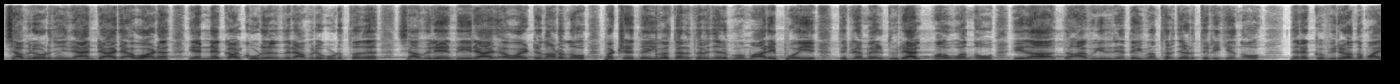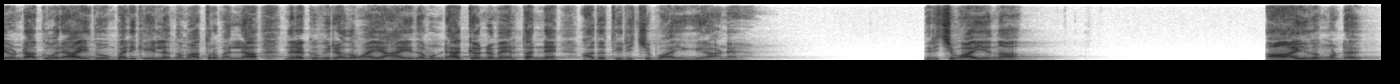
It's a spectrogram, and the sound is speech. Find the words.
ശബൽ പറഞ്ഞു ഞാൻ രാജാവാണ്. എന്നെക്കാൾ കൂടുതൽ തന്നെ അവന് കൊടുത്തത്. ശബലെ നീ രാജാവായിട്ട് നടന്നു. പക്ഷേ ദൈവത്തിന്റെ തിരഞ്ഞെടുപ്പ് മാറിപ്പോയി. നിന്റെ മേൽ ദുരാത്മാവ് വന്നു. ഇതാ ദാവീദിനെ ദൈവം തിരഞ്ഞെടുത്തിരിക്കുന്നു. നിനക്ക് വിരോധമായി ഉണ്ടാക്കുന്ന ഒരായുധവും ഫലിക്കയില്ലെന്ന് മാത്രമല്ല നിനക്ക് വിരോധമായി ആയുധമുണ്ടാക്കുന്നവന്റെ മേൽ തന്നെ അത് തിരിച്ചു പായുകയാണ്. തിരിച്ചു പായുന്ന ആ ആയുധം കൊണ്ട്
